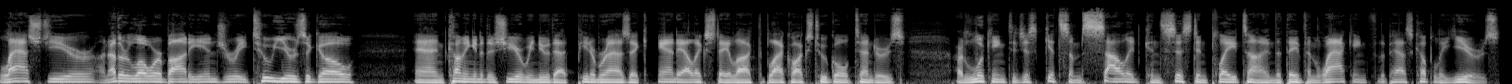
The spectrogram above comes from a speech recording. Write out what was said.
last year, another lower body injury two years ago. And coming into this year, we knew that Peter Mrazek and Alex Stalock, the Blackhawks' two goaltenders, are looking to just get some solid, consistent play time that they've been lacking for the past couple of years.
